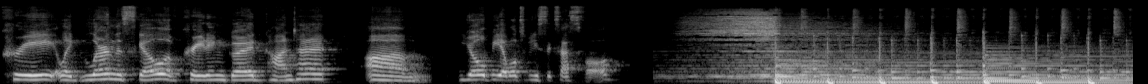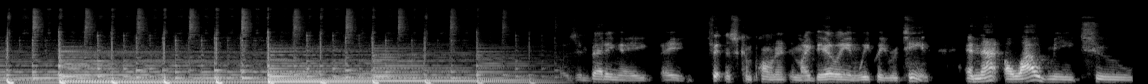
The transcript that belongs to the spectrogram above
create like learn the skill of creating good content um, you'll be able to be successful I was embedding a, a fitness component in my daily and weekly routine. And that allowed me to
